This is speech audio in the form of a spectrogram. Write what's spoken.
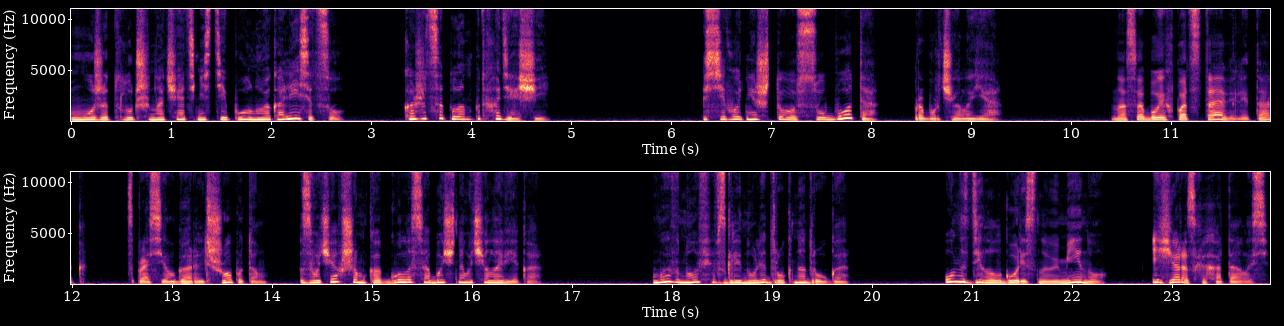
«Может, лучше начать нести полную околесицу? Кажется, план подходящий». «Сегодня что, суббота?» — пробурчала я. «Нас обоих подставили, так?» — спросил Гарольд шепотом, звучавшим как голос обычного человека. Мы вновь взглянули друг на друга. Он сделал горестную мину, и я расхохоталась.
